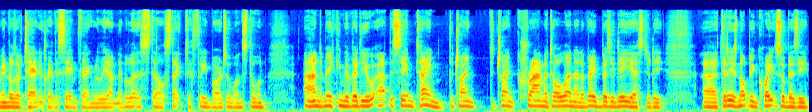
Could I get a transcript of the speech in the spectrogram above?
I mean, those are technically the same thing, really, aren't they? But let's still stick to three birds with one stone, and making the video at the same time to try and to try and cram it all in. I had a very busy day yesterday. Uh, today's not been quite so busy.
